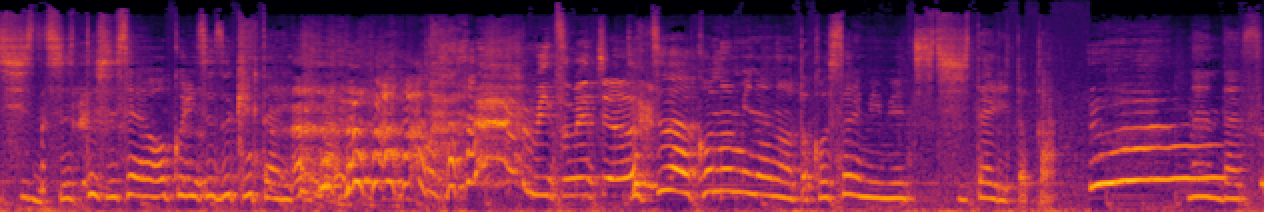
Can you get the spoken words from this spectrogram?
しずっと視線を送り続けたりとか見つめちゃう。実は好みなのとこっそり耳打ちしたりとか。なんだって。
